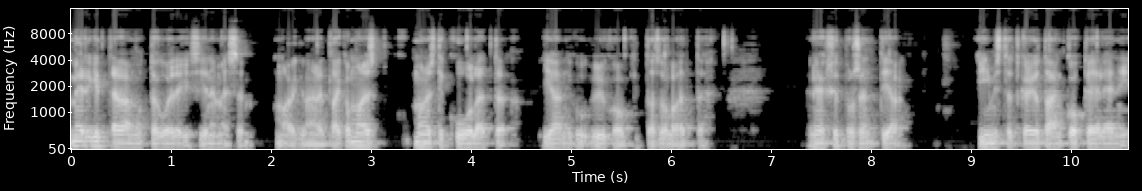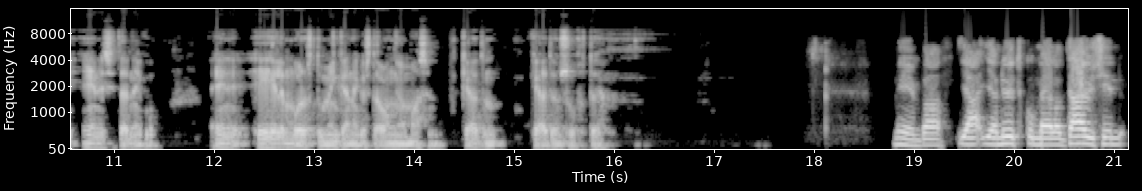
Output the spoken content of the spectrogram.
merkittävä, mutta kuitenkin siinä mielessä marginaalinen. Aika monesti, monesti kuulee, että ihan niin kuin YK-tasolla, että 90 prosenttia ihmistä, jotka jotain kokeilee, niin ei ne sitä niin kuin, ei, ei heille muodostu minkäännäköistä ongelmaa sen käytön, käytön suhteen. Niinpä. Ja, ja nyt kun meillä on täysin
